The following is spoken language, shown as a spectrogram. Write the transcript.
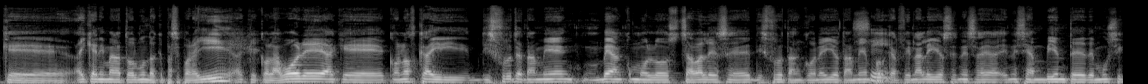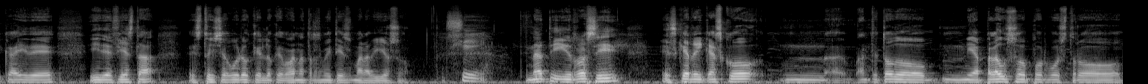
que hay que animar a todo el mundo a que pase por allí, a que colabore, a que conozca y disfrute también, vean cómo los chavales eh, disfrutan con ello también, porque al final ellos en ese, en ese ambiente de música y de, y de fiesta, estoy seguro que lo que van a transmitir es maravilloso. Sí. Nati y Rosy, es que Ricasco, mm, ante todo, mi aplauso por vuestro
